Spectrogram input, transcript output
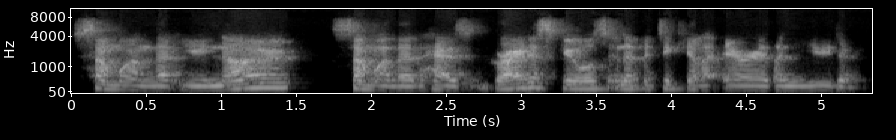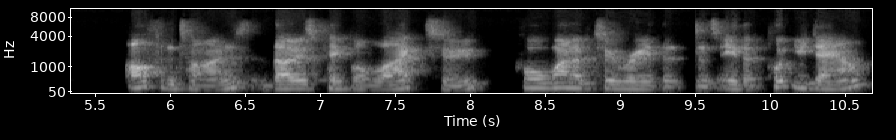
someone that you know, someone that has greater skills in a particular area than you do. Oftentimes, those people like to, for one of two reasons, either put you down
